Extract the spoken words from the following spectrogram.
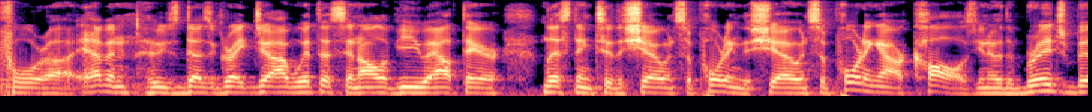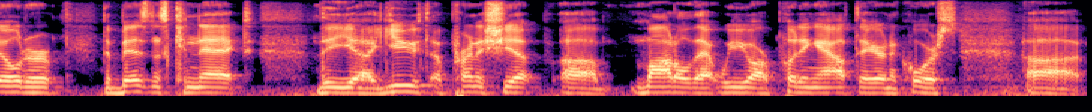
for uh, Evan, who does a great job with us, and all of you out there listening to the show and supporting the show and supporting our cause. You know, the Bridge Builder, the Business Connect, the uh, youth apprenticeship uh, model that we are putting out there, and of course, uh,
